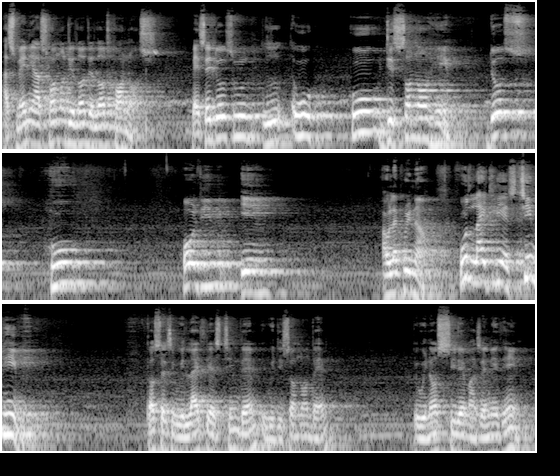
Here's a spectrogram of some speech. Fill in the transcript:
As many as honor the Lord, the Lord honors. But say those who, who, who dishonor Him, those who hold Him in, how will I pray now? Who lightly esteem Him. God says He will lightly esteem them, He will dishonor them, He will not see them as anything.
